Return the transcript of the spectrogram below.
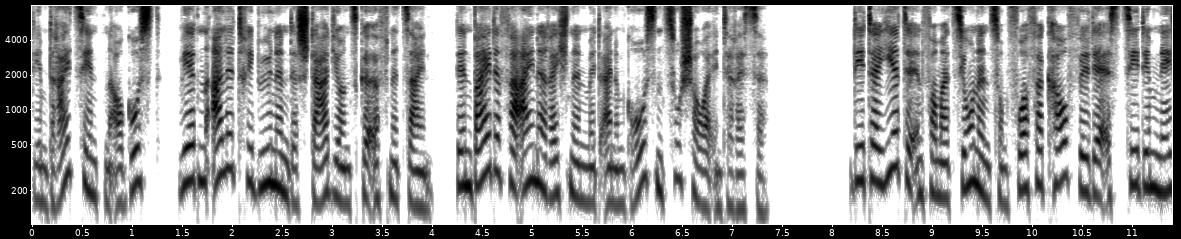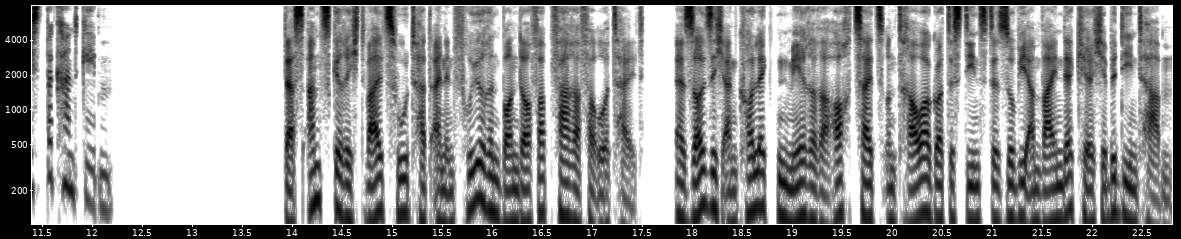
dem 13. August, werden alle Tribünen des Stadions geöffnet sein, denn beide Vereine rechnen mit einem großen Zuschauerinteresse. Detaillierte Informationen zum Vorverkauf will der SC demnächst bekannt geben. Das Amtsgericht Waldshut hat einen früheren Bonndorfer Pfarrer verurteilt. Er soll sich an Kollekten mehrerer Hochzeits- und Trauergottesdienste sowie am Wein der Kirche bedient haben.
